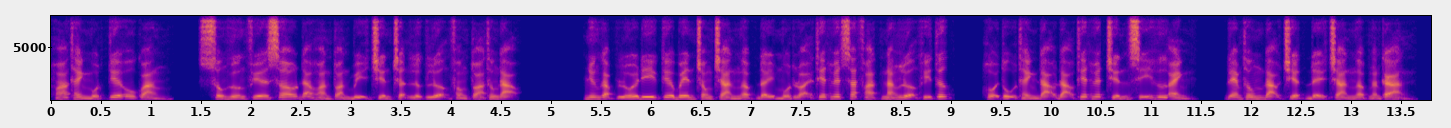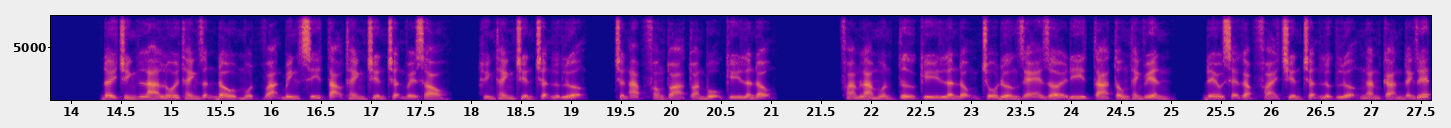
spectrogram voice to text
hóa thành một tia ô quang, sông hướng phía sau đã hoàn toàn bị chiến trận lực lượng phong tỏa thông đạo. Nhưng gặp lối đi kia bên trong tràn ngập đầy một loại thiết huyết sát phạt năng lượng khí tức, hội tụ thành đạo đạo thiết huyết chiến sĩ hư ảnh, đem thông đạo triệt để tràn ngập ngăn cản. Đây chính là lôi thành dẫn đầu một vạn binh sĩ tạo thành chiến trận về sau, hình thành chiến trận lực lượng, chấn áp phong tỏa toàn bộ kỳ lân động. Phàm là muốn từ kỳ lân động chỗ đường rẽ rời đi tà tông thành viên, đều sẽ gặp phải chiến trận lực lượng ngăn cản đánh giết.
